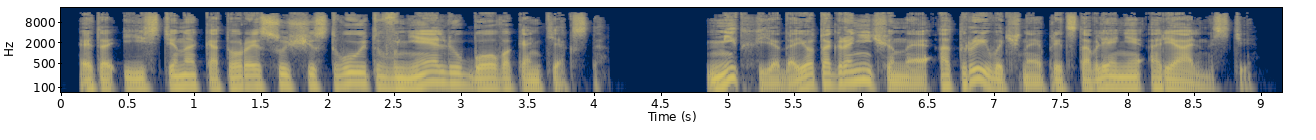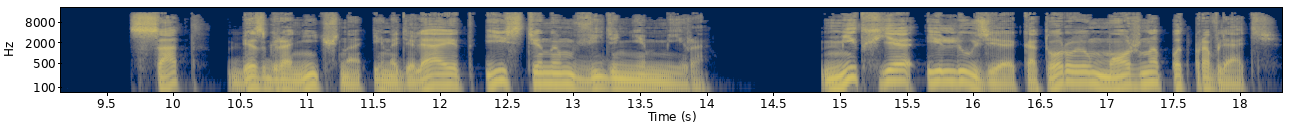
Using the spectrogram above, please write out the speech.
— это истина, которая существует вне любого контекста. Митхья дает ограниченное, отрывочное представление о реальности. Сад безгранично и наделяет истинным видением мира. Митхья — иллюзия, которую можно подправлять.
